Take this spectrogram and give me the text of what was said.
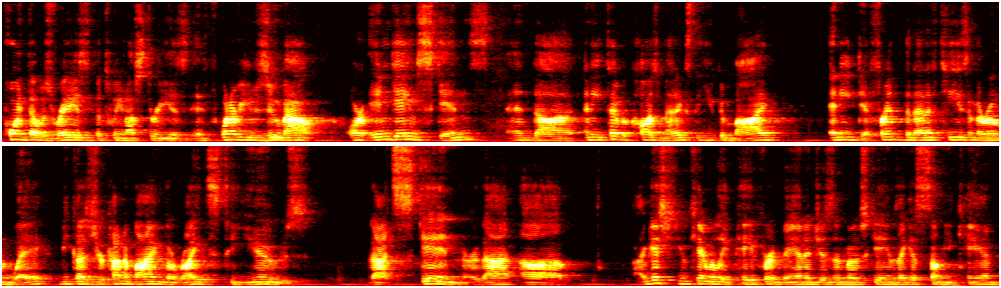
point that was raised between us three is if whenever you zoom out, are in-game skins and uh, any type of cosmetics that you can buy any different than NFTs in their own way? Because you're kind of buying the rights to use that skin or that. Uh, I guess you can't really pay for advantages in most games. I guess some you can,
